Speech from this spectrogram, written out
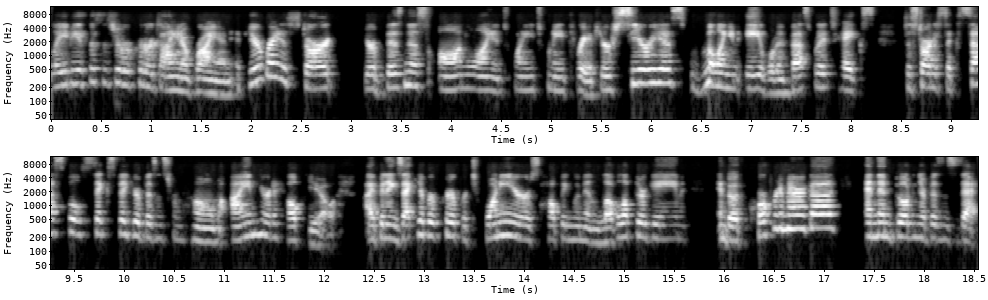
Ladies, this is your recruiter, Diane O'Brien. If you're ready to start your business online in 2023, if you're serious, willing, and able to invest what it takes to start a successful six-figure business from home, I am here to help you. I've been executive recruiter for 20 years, helping women level up their game in both corporate America and then building their businesses at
